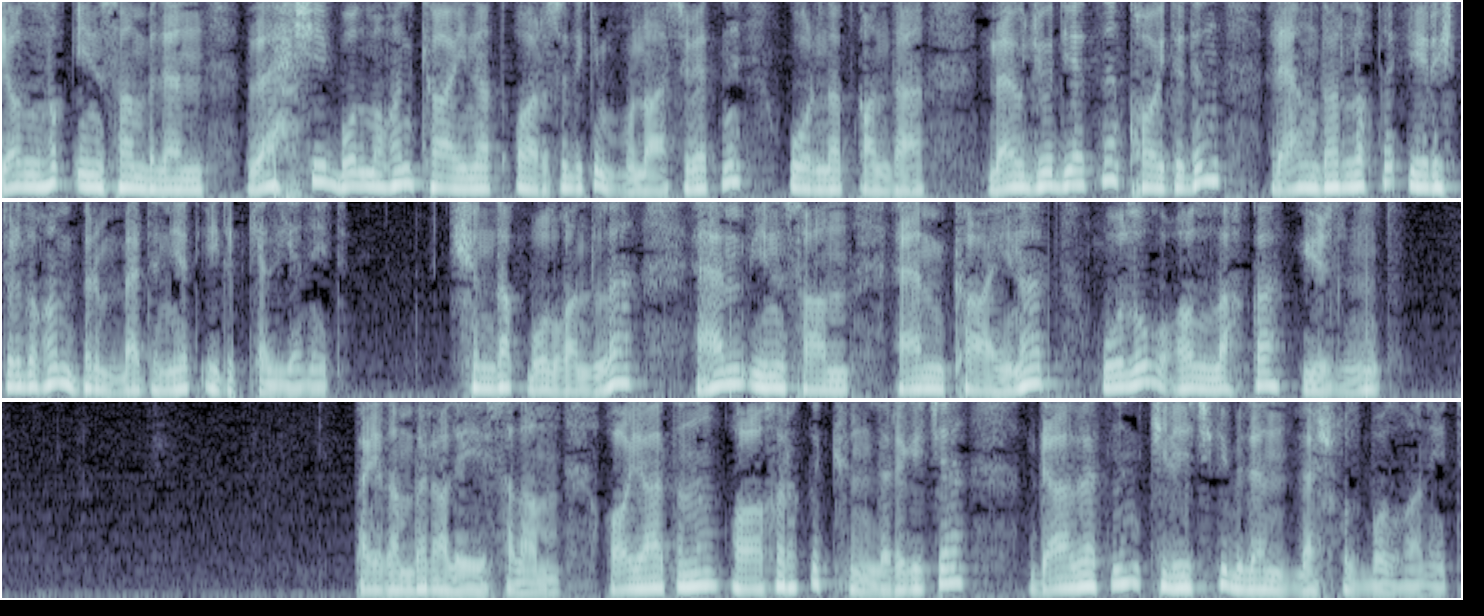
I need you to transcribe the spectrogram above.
jonliq inson bilan vahshiy bo'lmagan koinot orasidagi munosabatni o'rnatganda mavjudiyatni qoidadan rangdorlikqa erishtiradigan bir madaniyat edib kelgan edi. Shundoq bo'lgandila ham inson ham koinot ulug' ollohga yuzlanadi. Payg'ambar alayhissalom hayotining oxirgi kunlarigacha da'vatning kilichigi bilan mashg'ul bo'lgan edi.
